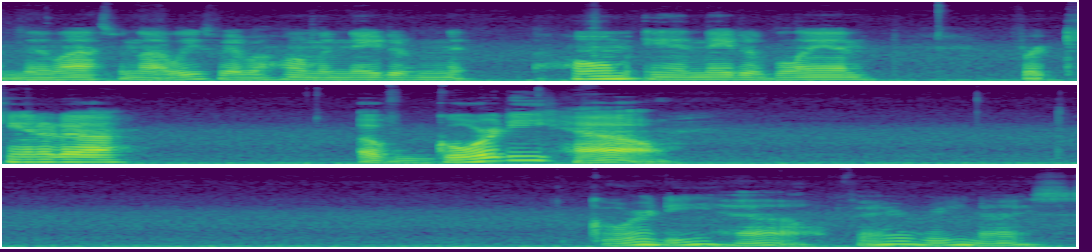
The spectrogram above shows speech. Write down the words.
And then last but not least, we have a home and native home and native land for Canada of Gordie Howe. Gordie Howe. Very nice.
